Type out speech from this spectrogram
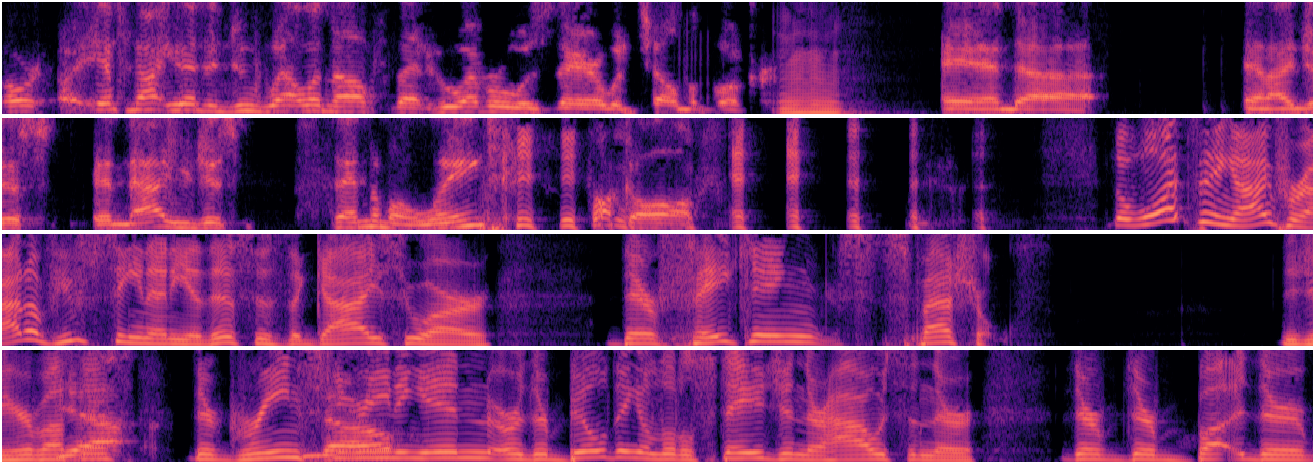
or if not, you had to do well enough that whoever was there would tell the booker. hmm And uh, and I just and now you just send them a link. Fuck off. The one thing I've heard, I don't know if you've seen any of this, is the guys who are they're faking specials. Did you hear about Yeah. this? They're green screening in, or they're building a little stage in their house, and they're they're they're bu- they're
